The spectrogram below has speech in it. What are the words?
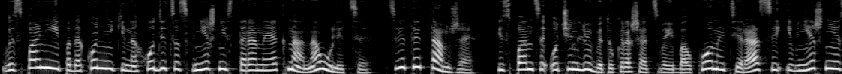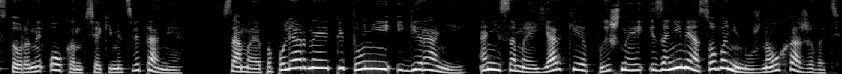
В Испании подоконники находятся с внешней стороны окна, на улице. Цветы там же. Испанцы очень любят украшать свои балконы, террасы и внешние стороны окон всякими цветами. Самые популярные – петунии и герани. Они самые яркие, пышные, и за ними особо не нужно ухаживать.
